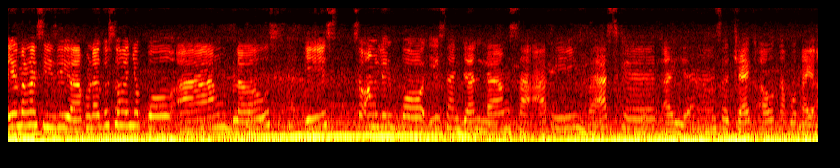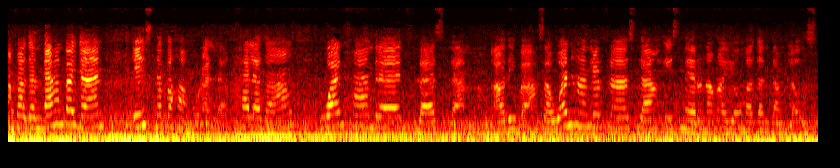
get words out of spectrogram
Ayun mga sisi ha, kung nagustuhan nyo po ang blouse is, so ang link po is nandyan lang sa aking basket. Ayan, so check out na po tayo. Ang kagandahan pa dyan is napakamura lang. Halagang 100 plus O, diba? Sa 100 plus lang is meron na kayong magandang blouse.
